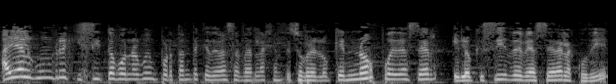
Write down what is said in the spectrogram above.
¿Hay algún requisito, bueno, algo importante que deba saber la gente sobre lo que no puede hacer y lo que sí debe hacer al acudir?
